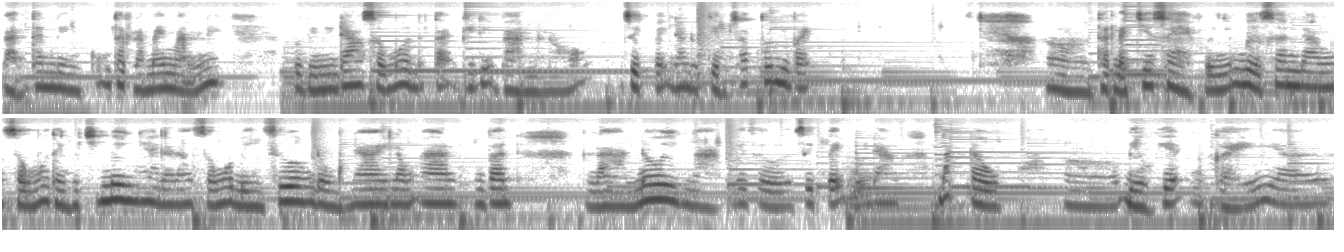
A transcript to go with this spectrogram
bản thân mình cũng thật là may mắn ấy, bởi vì mình đang sống ở tại cái địa bàn mà nó dịch bệnh đang được kiểm soát tốt như vậy. À, thật là chia sẻ với những người dân đang sống ở thành phố Hồ Chí Minh hay là đang sống ở Bình Dương, Đồng Nai, Long An vân vân là nơi mà bây giờ dịch bệnh mới đang bắt đầu uh, biểu hiện cái uh,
